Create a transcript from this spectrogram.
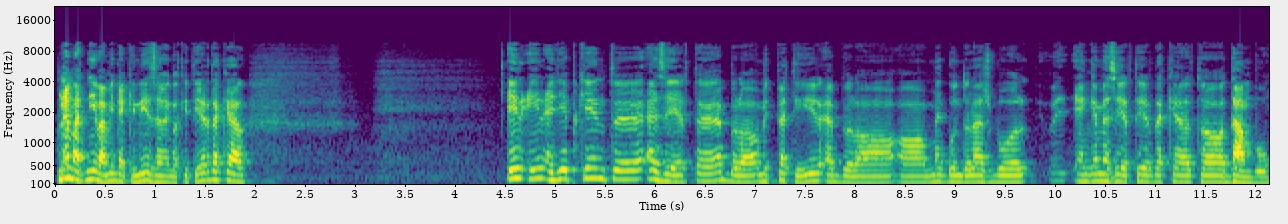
Nem, hát nyilván mindenki nézze meg, akit érdekel. Én, én egyébként ezért ebből, a, amit Peti ír, ebből a, a meggondolásból engem ezért érdekelt a Dumbo.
